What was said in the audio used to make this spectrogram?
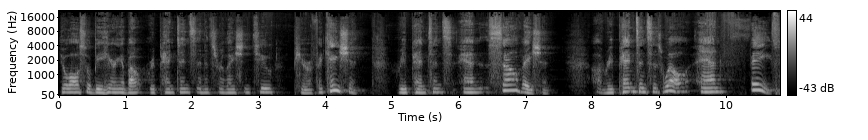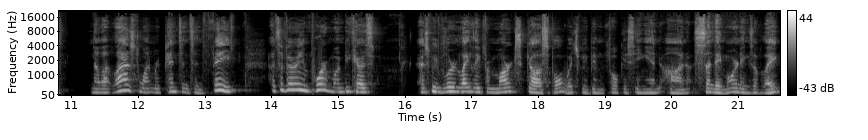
You'll also be hearing about repentance and its relation to purification, repentance and salvation, uh, repentance as well, and faith. Now, that last one, repentance and faith, that's a very important one because as we've learned lately from Mark's gospel, which we've been focusing in on Sunday mornings of late,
